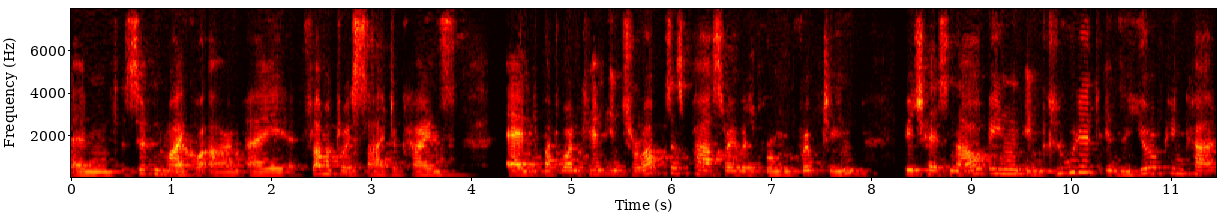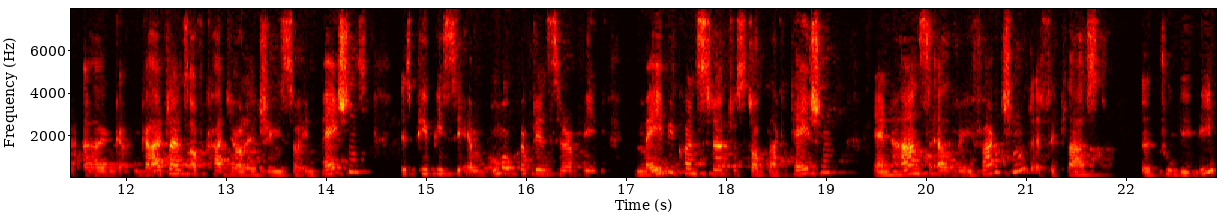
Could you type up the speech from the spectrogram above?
and certain microRNA inflammatory cytokines. And, but one can interrupt this pathway with bromocriptine, which has now been included in the European uh, guidelines of cardiology. So in patients with PPCM, bromocriptine therapy may be considered to stop lactation, enhance LV function as a class uh, 2BB,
